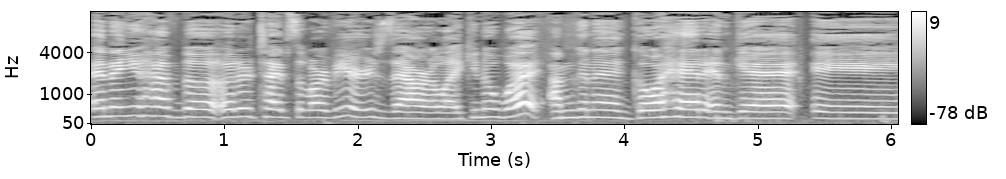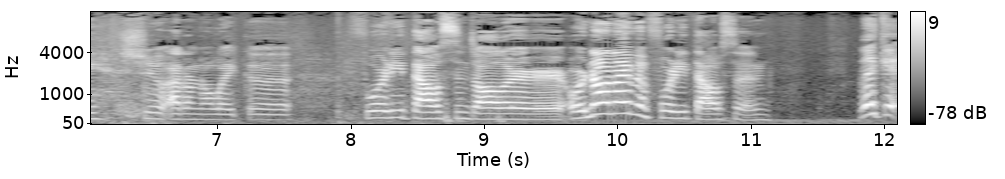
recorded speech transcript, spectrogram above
And then you have the other types of RVers that are like, you know what? I'm gonna go ahead and get a shoot. I don't know, like a forty thousand dollar, or no, not even forty thousand. Like a,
